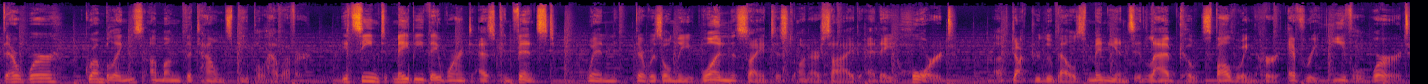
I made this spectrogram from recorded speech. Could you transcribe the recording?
There were grumblings among the townspeople, however. It seemed maybe they weren't as convinced when there was only one scientist on our side and a horde of Dr. Lubell's minions in lab coats following her every evil word.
